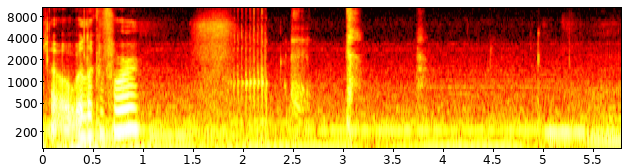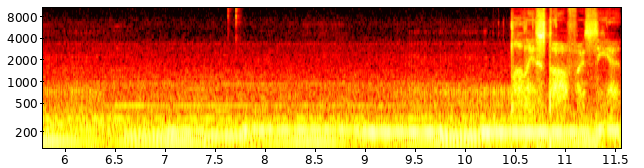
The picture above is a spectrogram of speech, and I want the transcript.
Is that what we're looking for? Lily stuff, I see it.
